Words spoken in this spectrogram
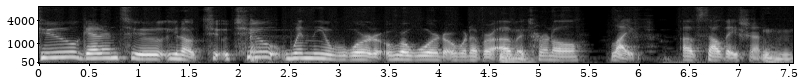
to get into you know to to win the award reward or whatever of Mm-hmm. eternal life of salvation, hmm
